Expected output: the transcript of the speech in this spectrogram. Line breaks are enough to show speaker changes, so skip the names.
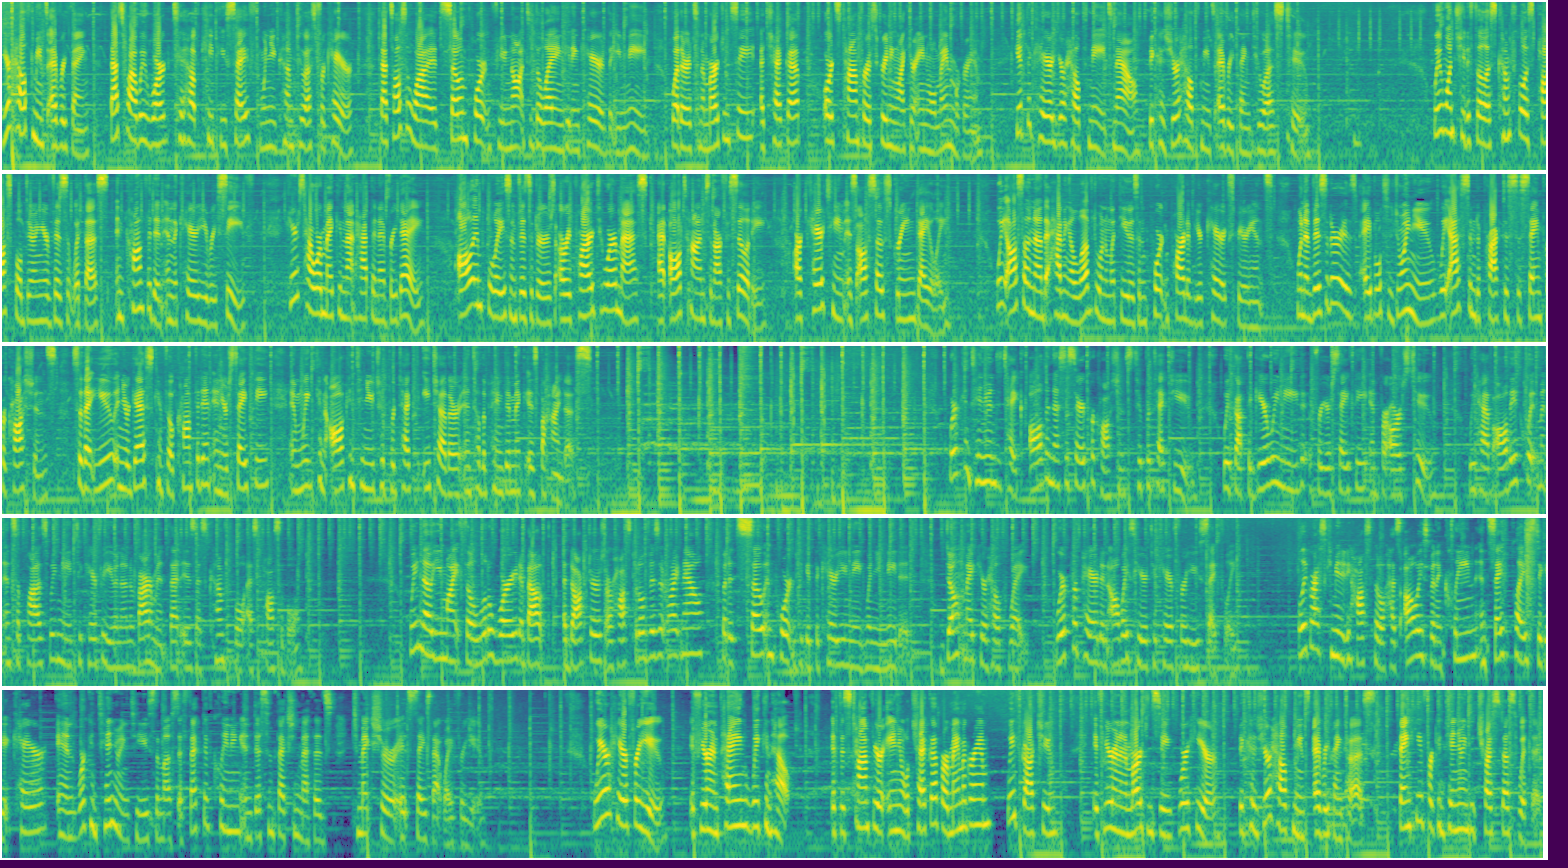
Your health means everything. That's why we work to help keep you safe when you come to us for care. That's also why it's so important for you not to delay in getting care that you need, whether it's an emergency, a checkup, or it's time for a screening like your annual mammogram. Get the care your health needs now because your health means everything to us too. We want you to feel as comfortable as possible during your visit with us and confident in the care you receive. Here's how we're making that happen every day. All employees and visitors are required to wear a mask at all times in our facility. Our care team is also screened daily. We also know that having a loved one with you is an important part of your care experience. When a visitor is able to join you, we ask them to practice the same precautions so that you and your guests can feel confident in your safety and we can all continue to protect each other until the pandemic is behind us. We're continuing to take all the necessary precautions to protect you. We've got the gear we need for your safety and for ours too. We have all the equipment and supplies we need to care for you in an environment that is as comfortable as possible. We know you might feel a little worried about a doctor's or hospital visit right now, but it's so important to get the care you need when you need it. Don't make your health wait. We're prepared and always here to care for you safely. Bluegrass Community Hospital has always been a clean and safe place to get care, and we're continuing to use the most effective cleaning and disinfection methods to make sure it stays that way for you. We're here for you. If you're in pain, we can help. If it's time for your annual checkup or mammogram, we've got you. If you're in an emergency, we're here because your health means everything to us. Thank you for continuing to trust us with it.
